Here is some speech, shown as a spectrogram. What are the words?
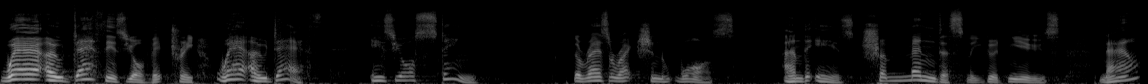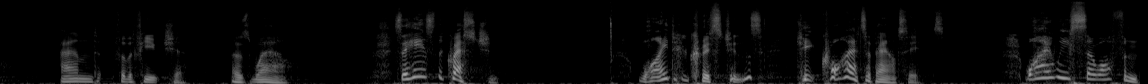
Where, O death, is your victory? Where, O death, is your sting? The resurrection was and is tremendously good news now and for the future as well. So here's the question why do Christians keep quiet about it? Why are we so often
